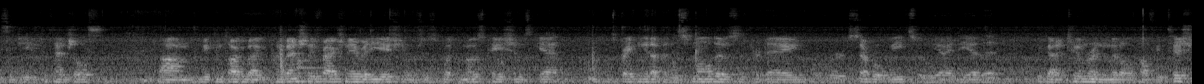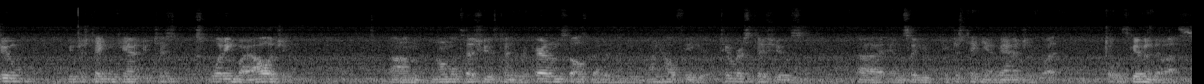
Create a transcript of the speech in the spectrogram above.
ECG potentials. Um, we can talk about conventionally fractionated radiation, which is what most patients get. It's breaking it up into small doses per day over several weeks with the idea that you've got a tumor in the middle of healthy tissue. You're just taking care, you're just exploiting biology. Um, normal tissues tend to repair themselves better than unhealthy tumorous tissues, uh, and so you, are just taking advantage of what, what was given to us.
